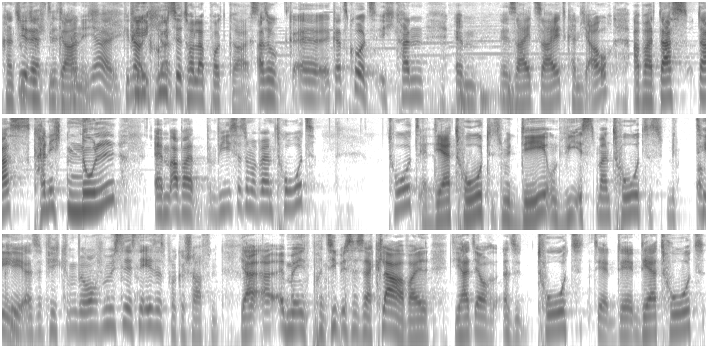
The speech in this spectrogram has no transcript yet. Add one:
kannst du Ja, zum das- Beispiel das gar kann- nicht. ja, genau, Viele ich- Grüße, toller Podcast. Also äh, ganz kurz, ich kann ähm, äh, seit seit kann ich auch, aber das das kann ich null. Ähm, aber wie ist das nochmal beim Tod? Tod. Ja, der Tod ist mit D und wie ist man tot ist mit T. Okay, also wir, müssen jetzt eine Eselsbrücke schaffen. Ja, äh, im im Prinzip ist es ja klar, weil die hat ja auch, also Tod, der, der, der Tod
